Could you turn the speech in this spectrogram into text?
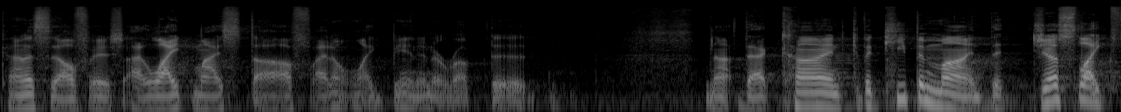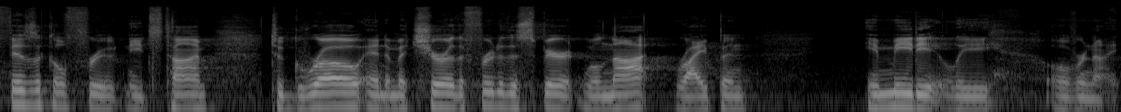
kind of selfish. I like my stuff. I don't like being interrupted. Not that kind. But keep in mind that just like physical fruit needs time to grow and to mature, the fruit of the Spirit will not ripen immediately overnight.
